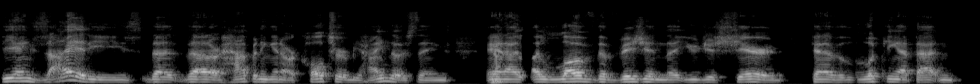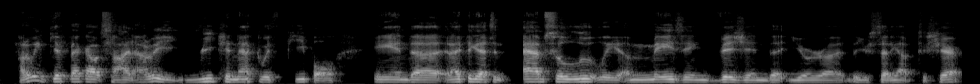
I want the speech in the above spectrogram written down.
the anxieties that that are happening in our culture behind those things, and I I love the vision that you just shared, kind of looking at that and how do we get back outside? How do we reconnect with people? And uh, and I think that's an absolutely amazing vision that you're uh, that you're setting out to share.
